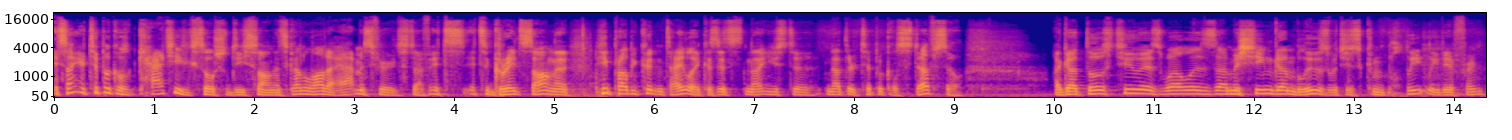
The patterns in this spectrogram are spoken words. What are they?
it's not your typical catchy social D song. It's got a lot of atmosphere and stuff. It's it's a great song. Uh, he probably couldn't title it because it's not used to not their typical stuff. So I got those two as well as uh, Machine Gun Blues, which is completely different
